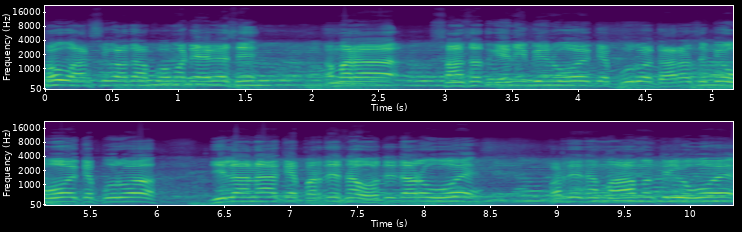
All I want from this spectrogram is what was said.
સૌ આશીર્વાદ આપવા માટે આવ્યા છે. અમારા સાંસદ ગેનીબેન હોય કે પૂર્વ ધારાસભ્યો હોય કે પૂર્વ જિલ્લાના કે પ્રદેશના હોદ્દેદારો હોય, પ્રદેશના મહામંત્રીઓ હોય,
